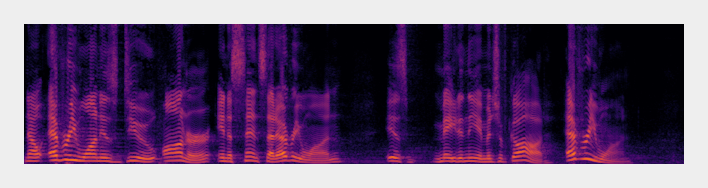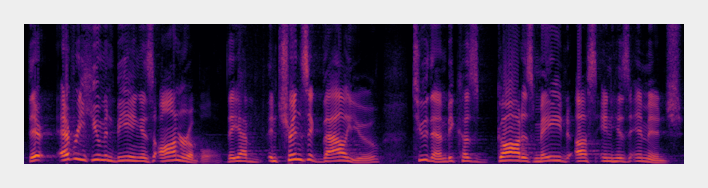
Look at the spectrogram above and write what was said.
Now, everyone is due honor in a sense that everyone is made in the image of God. Everyone. They're, every human being is honorable. They have intrinsic value to them because God has made us in his image.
